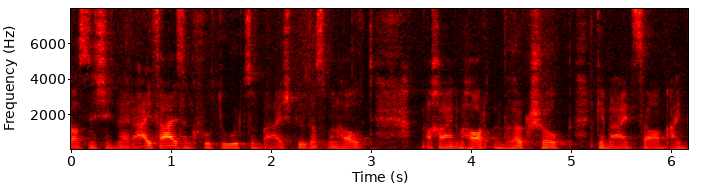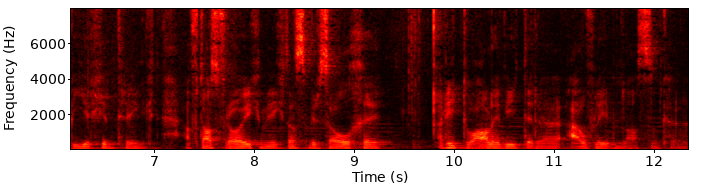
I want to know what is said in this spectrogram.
Das ist in der Reifeisenkultur zum Beispiel, dass man halt nach einem harten Workshop gemeinsam ein Bierchen trinkt. Auf das freue ich mich, dass wir solche Rituale wieder äh, aufleben lassen können.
